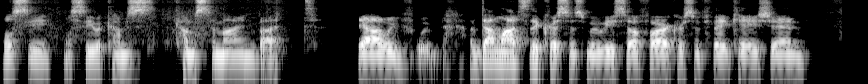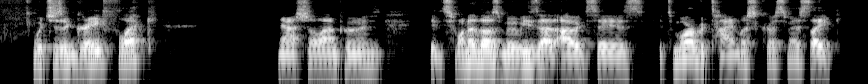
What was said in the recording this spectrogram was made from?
We'll see. We'll see what comes comes to mind. But yeah, we've, we've I've done lots of the Christmas movies so far. Christmas Vacation, which is a great flick. National Lampoon. It's one of those movies that I would say is it's more of a timeless Christmas. Like,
